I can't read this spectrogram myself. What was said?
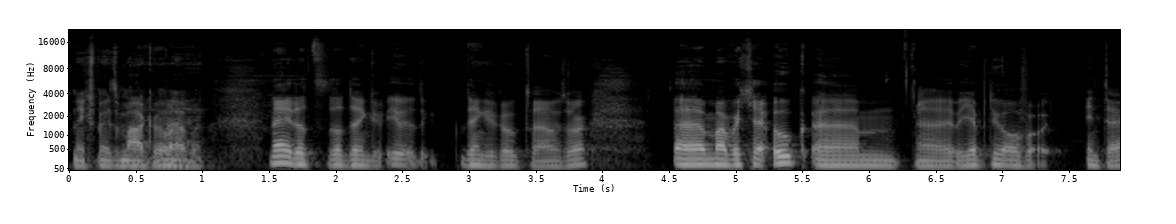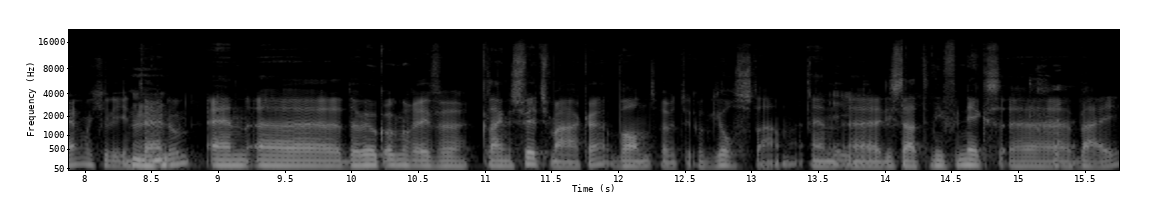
niks mee te maken nee, wil hebben. Nee, dat, dat denk, ik, denk ik ook trouwens hoor. Uh, maar wat jij ook, um, je hebt het nu over intern, wat jullie intern mm -hmm. doen. En daar wil ik ook nog even een kleine switch maken, want we hebben natuurlijk ook Jos staan. En hey. die staat er niet voor niks bij.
